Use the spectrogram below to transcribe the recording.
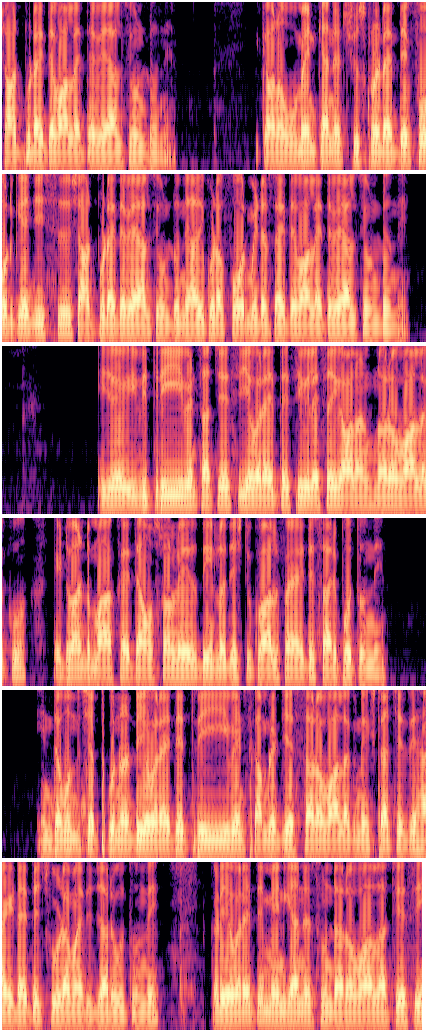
shot put అయితే వాళ్ళైతే వేయాల్సి ఉంటుంది. ఇక మనం ఉమెన్ క్యాండిడేట్స్ చూసుకున్నట్టయితే ఫోర్ కేజీస్ షార్ట్ పుట్ అయితే వేయాల్సి ఉంటుంది. అది కూడా ఫోర్ మీటర్స్ అయితే వాళ్ళైతే వేయాల్సి ఉంటుంది. ఇది ఇవి త్రీ ఈవెంట్స్ వచ్చేసి ఎవరైతే సివిల్ ఎస్ఐ కావాలనుకున్నారో వాళ్ళకు ఎటువంటి మార్క్స్ అయితే అవసరం లేదు. దీంట్లో జస్ట్ క్వాలిఫై అయితే సరిపోతుంది. ఇంతకుముందు చెప్పుకున్నట్టు ఎవరైతే త్రీ ఈవెంట్స్ కంప్లీట్ చేస్తారో వాళ్ళకు నెక్స్ట్ వచ్చేసి హైట్ అయితే చూడడం అయితే జరుగుతుంది. ఇక్కడ ఎవరైతే మెయిన్ క్యాండిడేట్స్ ఉంటారో వాళ్ళు వచ్చేసి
